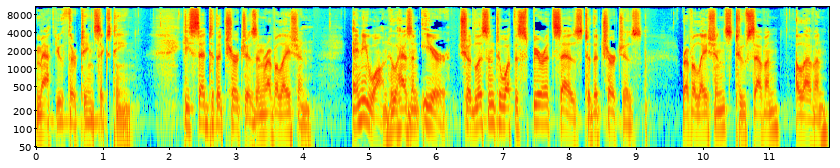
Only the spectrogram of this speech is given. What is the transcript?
Matthew 13:16. He said to the churches in Revelation, Anyone who has an ear should listen to what the Spirit says to the churches. Revelations 2 7, 11,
